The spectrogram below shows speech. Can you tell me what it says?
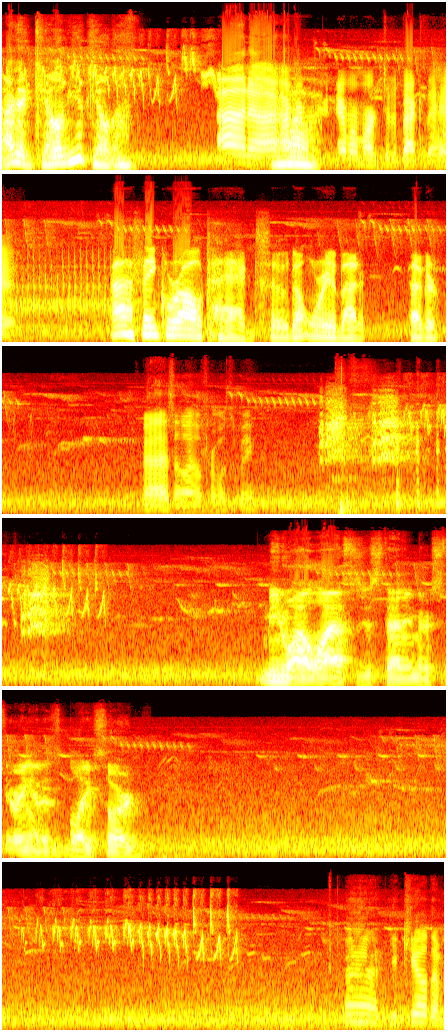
I didn't kill him. You killed him. Ah, no, I, I Oh. remember the hammer mark to the back of the head. i think we're all tagged so don't worry about it Hugger. No, that's all Alfred wants to be. Meanwhile, Elias is just standing there staring at his bloody sword. Ah, you killed him.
